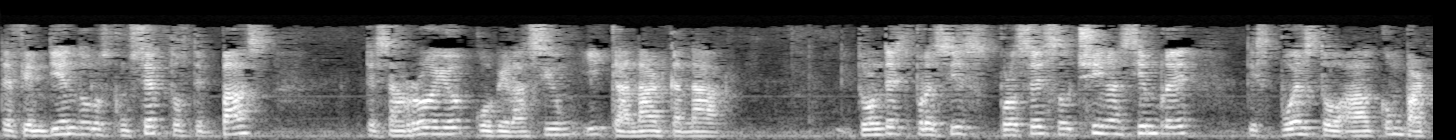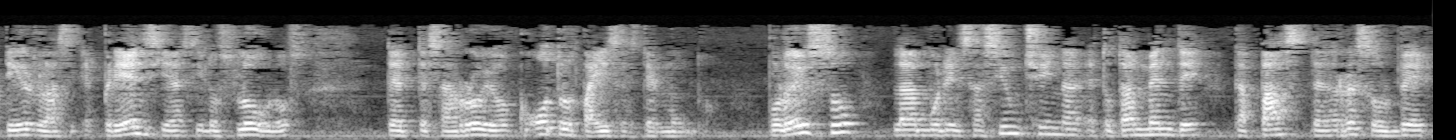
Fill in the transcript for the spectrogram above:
defendiendo los conceptos de paz, desarrollo, cooperación y ganar-ganar. Durante este proceso, China siempre dispuesto a compartir las experiencias y los logros del desarrollo con otros países del mundo. Por eso, la modernización china es totalmente capaz de resolver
